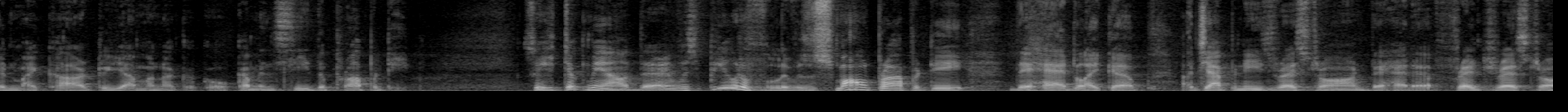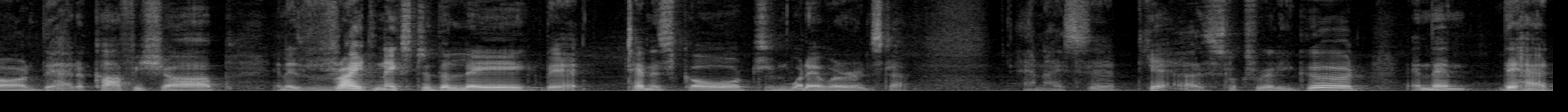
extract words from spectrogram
in my car to Yamanaka-ko. Come and see the property." So he took me out there. It was beautiful. It was a small property. They had like a, a Japanese restaurant, they had a French restaurant, they had a coffee shop, and it was right next to the lake. They had tennis courts and whatever and stuff. And I said, Yeah, this looks really good. And then they had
